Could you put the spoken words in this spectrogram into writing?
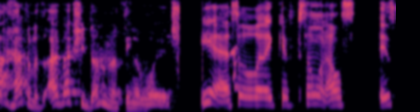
I haven't I've actually done an Athena voyage. Yeah, so like if someone else is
